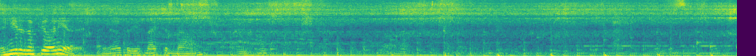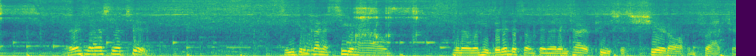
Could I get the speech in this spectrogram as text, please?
And he doesn't feel any of this, you know, because he's nice and numb. There's the rest of the tooth. So you can kind of see how, you know, when he bit into something, that entire piece just sheared off and fractured.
